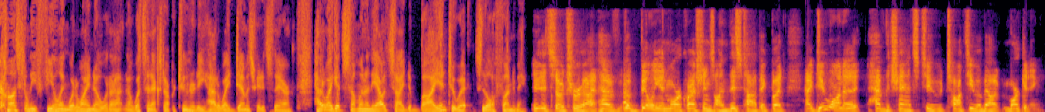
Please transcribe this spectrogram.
constantly feeling what do i know? What i not know? What's the next opportunity? How do i demonstrate it's there? How do i get someone on the outside to buy into it so they'll fund me? It's so true. I have a billion more questions on this topic but i do want to have the chance to talk to you about marketing.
